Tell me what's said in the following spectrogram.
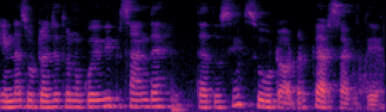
ਇਹਨਾਂ ਸੂਟਾਂ 'ਚ ਤੁਹਾਨੂੰ ਕੋਈ ਵੀ ਪਸੰਦ ਹੈ, ਤਾਂ ਤੁਸੀਂ ਸੂਟ ਆਰਡਰ ਕਰ ਸਕਦੇ ਹੋ।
